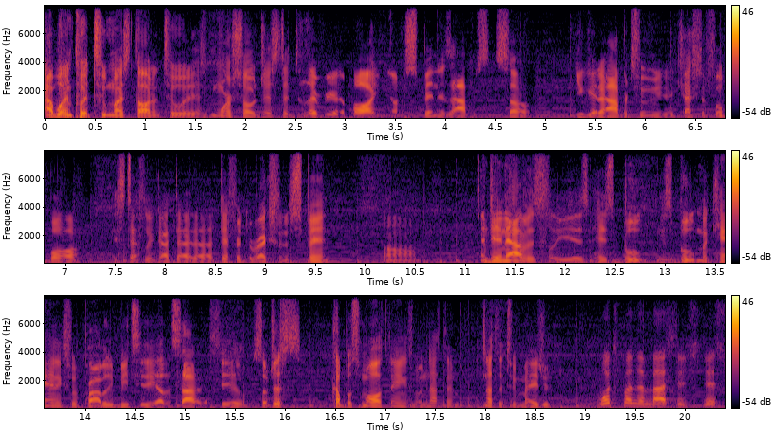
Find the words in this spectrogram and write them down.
I wouldn't put too much thought into it. It's more so just the delivery of the ball. You know, the spin is opposite, so you get an opportunity to catch the football. It's definitely got that uh, different direction of spin. Um, and then obviously his his boot his boot mechanics would probably be to the other side of the field. So just a couple small things, but nothing nothing too major. What's been the message this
